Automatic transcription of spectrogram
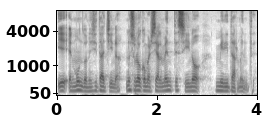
y el mundo necesita a China, no solo comercialmente, sino militarmente.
